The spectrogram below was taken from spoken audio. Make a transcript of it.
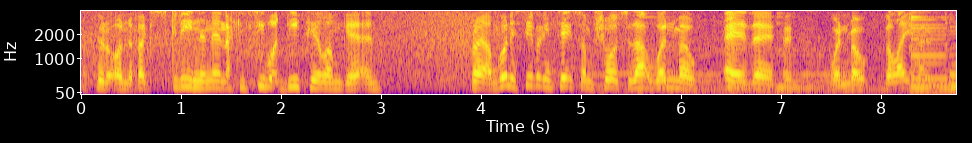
I put it on the big screen and then I can see what detail I'm getting. Right, I'm going to see if I can take some shots of that windmill, eh, the windmill, the lighthouse.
